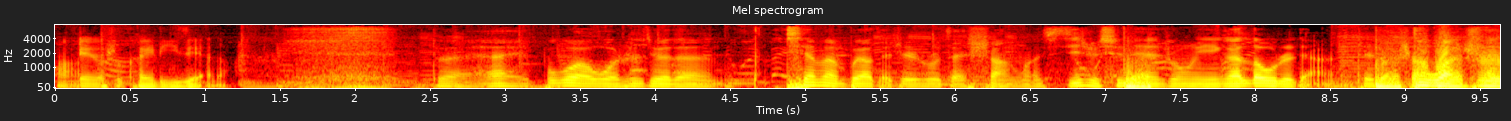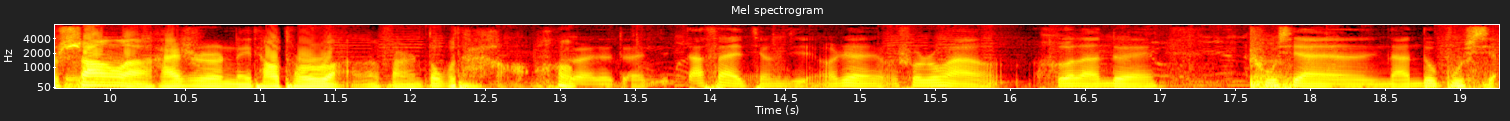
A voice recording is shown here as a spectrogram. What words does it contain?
啊，这个是可以理解的。对，哎，不过我是觉得千万不要在这时候再伤了，即使训练中也应该搂着点儿。这种对，伤不管是伤了还是哪条腿儿软了，反正都不太好。对对对，大赛经济，而且说实话，荷兰队出现难度不小，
